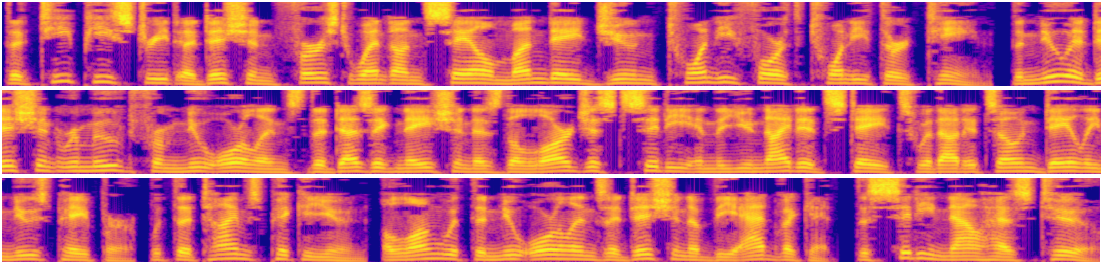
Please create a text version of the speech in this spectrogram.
The TP Street edition first went on sale Monday, June 24, 2013. The new edition removed from New Orleans the designation as the largest city in the United States without its own daily newspaper, with the Times Picayune, along with the New Orleans edition of The Advocate. The city now has two.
